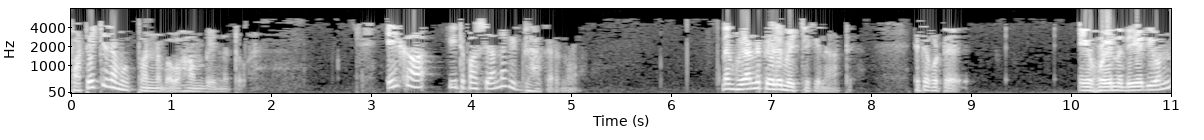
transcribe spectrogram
පටිච්ච සමුප්පන්න බව හම්බෙන්නට ඕන. ඒක ඊට පස්සේ යන්න විග්‍රහ කරනවා. දැන් හොයන්න පෙළඹෙච්ච කෙනාට. එතකොට ඒ හොයන දේදී ඔන්න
